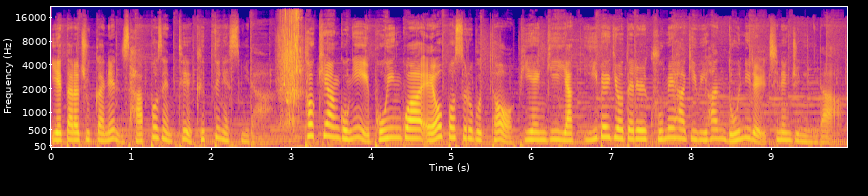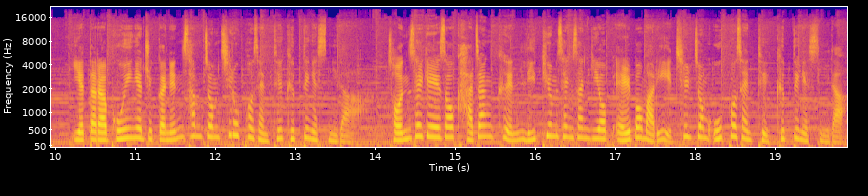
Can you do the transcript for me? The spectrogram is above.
이에 따라 주가는 4% 급등했습니다. 터키 항공이 보잉과 에어버스로부터 비행기 약 200여 대를 구매하기 위한 논의를 진행 중입니다. 이에 따라 보잉의 주가는 3.75% 급등했습니다. 전 세계에서 가장 큰 리튬 생산 기업 앨버말이 7.5% 급등했습니다.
